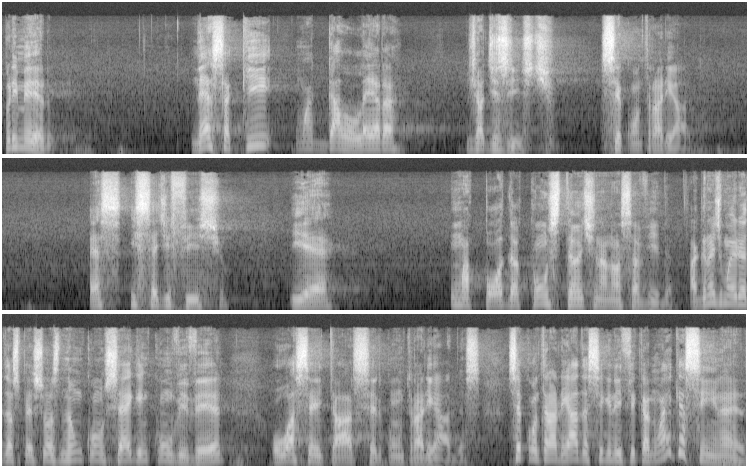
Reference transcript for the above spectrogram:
Primeiro, nessa aqui, uma galera já desiste. Ser contrariado. Isso é difícil e é uma poda constante na nossa vida. A grande maioria das pessoas não conseguem conviver ou aceitar ser contrariadas. Ser contrariada significa, não é que assim, né?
